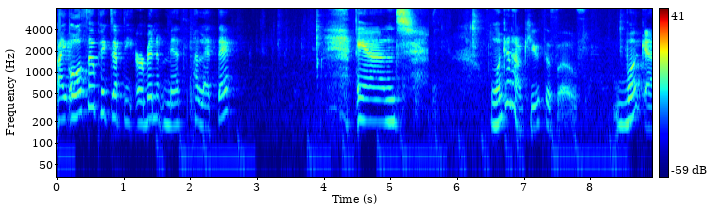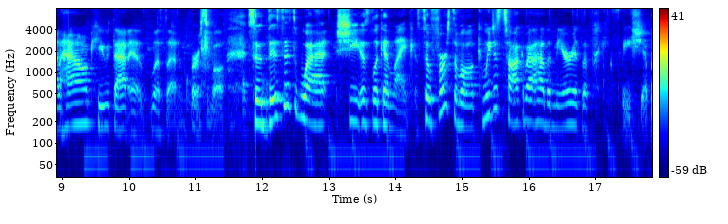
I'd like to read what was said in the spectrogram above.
I also picked up the Urban Myth palette and look at how cute this is look at how cute that is listen first of all so this is what she is looking like so first of all can we just talk about how the mirror is a fucking spaceship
